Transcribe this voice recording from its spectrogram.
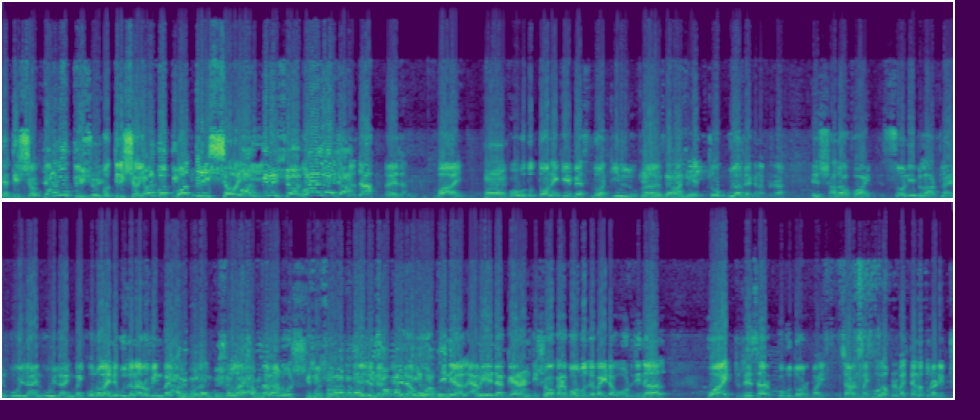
তেত্রিশশো। বত্রিশশো বত্রিশশো বত্রিশশো। যা হয়ে যা। ভাই হ্যাঁ। কবুতর তো অনেকে বেচলো আর কিনলো হ্যাঁ। আজকে চোখগুলা দেখেন আপনারা এই সাদা হোয়াইট সোনি ব্লাড লাইন ওই লাইন ওই লাইন ভাই কোন লাইনে বুঝে না রবিন ভাই। আমি কোনো লাইন বুঝি না মানুষ। এটা অরিজিনাল আমি এটা গ্যারান্টি সহকারে বলব যে ভাই এটা অরিজিনাল হোয়াইট রেসার কবুতর ভাই চারান ভাই। ও আপনার ভাই তেনাতুনাটি একটু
